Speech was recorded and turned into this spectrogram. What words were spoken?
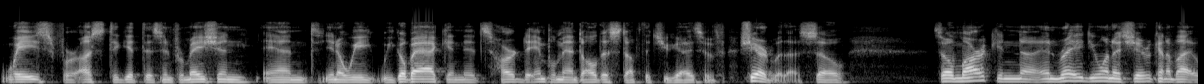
ways for us to get this information? And you know we we go back and it's hard to implement all this stuff that you guys have shared with us. So so, Mark and uh, and Ray, do you want to share kind of uh,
